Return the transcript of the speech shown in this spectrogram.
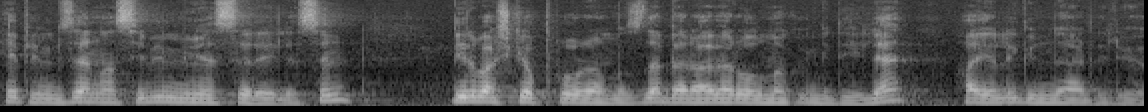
hepimize nasibi müyesser eylesin. Bir başka programımızda beraber olmak ümidiyle hayırlı günler diliyorum.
